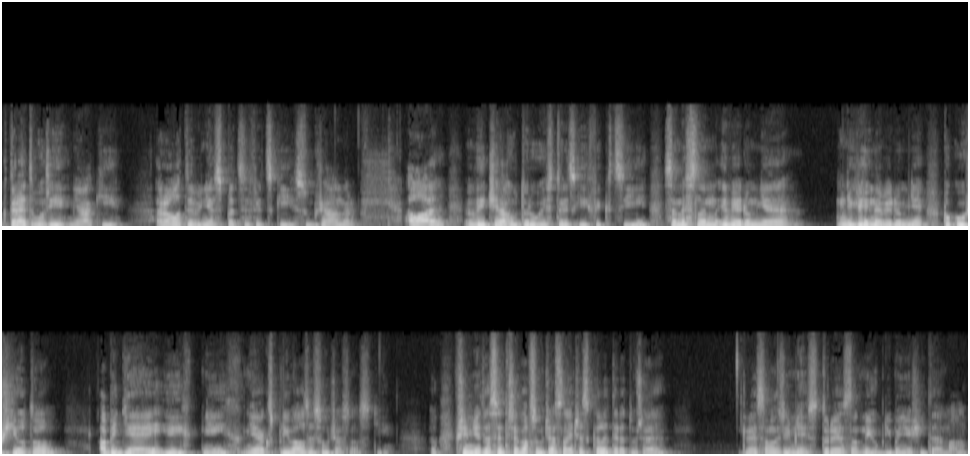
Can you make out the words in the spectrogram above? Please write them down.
které tvoří nějaký relativně specifický subžánr. Ale většina autorů historických fikcí se, myslím, i vědomně, někdy i nevědomně, pokouší o to, aby děj jejich knih nějak splýval ze současností. Všimněte si třeba v současné české literatuře, kde je samozřejmě historie snad nejoblíbenější téma.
